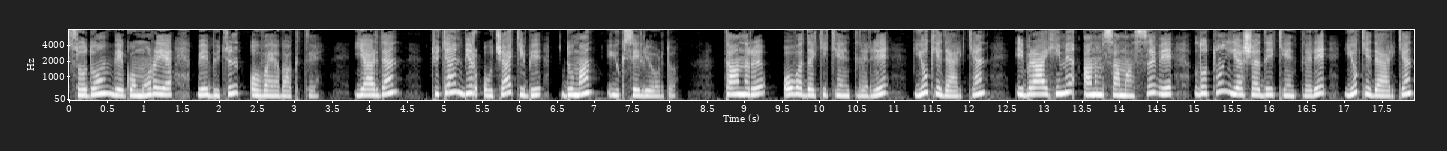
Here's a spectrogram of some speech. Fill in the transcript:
Sodom ve Gomorra'ya ve bütün ovaya baktı. Yerden tüten bir ocak gibi duman yükseliyordu. Tanrı ovadaki kentleri yok ederken İbrahim'i anımsaması ve Lut'un yaşadığı kentleri yok ederken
